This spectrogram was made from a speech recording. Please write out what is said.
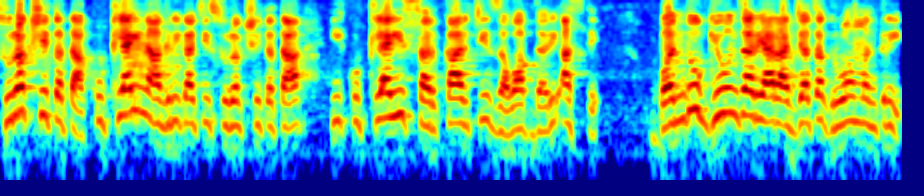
सुरक्षितता कुठल्याही नागरिकाची सुरक्षितता ही कुठल्याही सरकारची जबाबदारी असते. बंदूक घेऊन जर या राज्याचा गृहमंत्री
